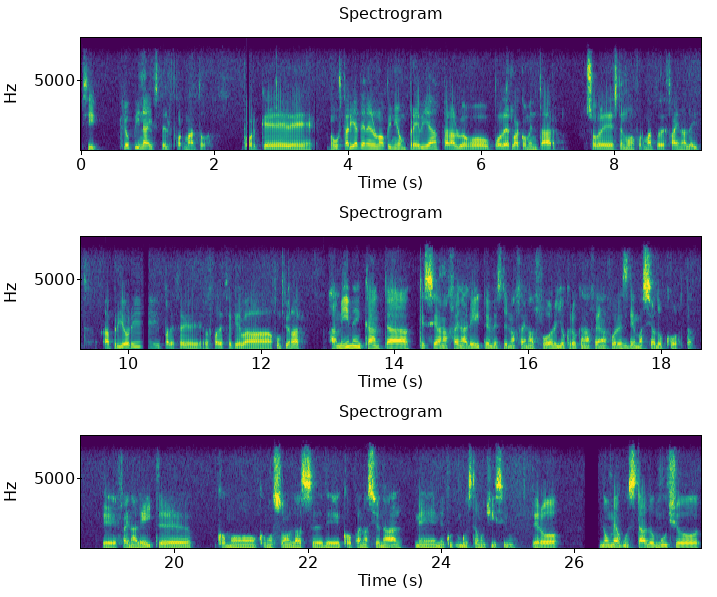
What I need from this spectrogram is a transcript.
Sí. ¿Qué opináis del formato? Porque me gustaría tener una opinión previa para luego poderla comentar sobre este nuevo formato de Final Eight. A priori, parece, ¿os parece que va a funcionar? A mí me encanta que sea una Final 8 en vez de una Final Four. Yo creo que una Final Four es demasiado corta. Eh, Final 8, eh, como, como son las eh, de Copa Nacional, me, me, gusta muchísimo. Pero no me ha gustado mucho,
